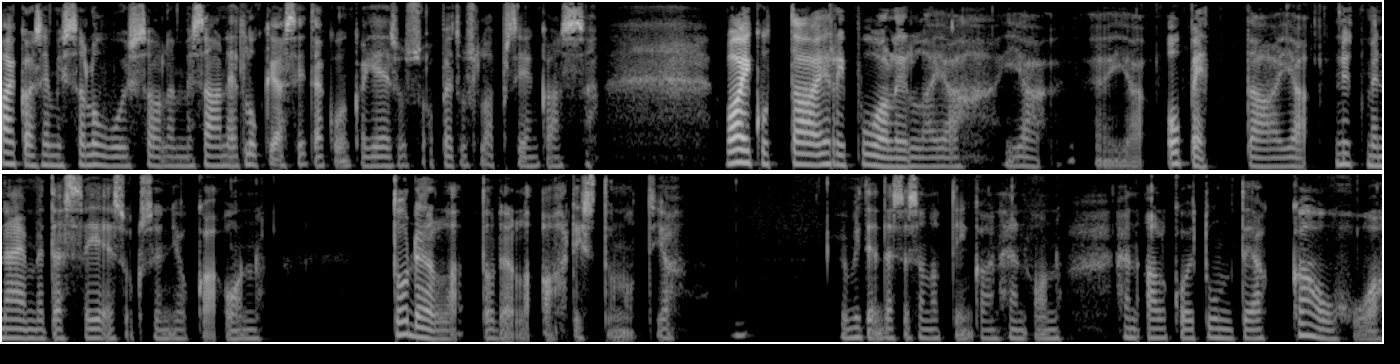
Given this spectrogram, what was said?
aikaisemmissa luvuissa olemme saaneet lukea sitä, kuinka Jeesus opetuslapsien kanssa vaikuttaa eri puolilla ja, ja, ja opettaa. Ja nyt me näemme tässä Jeesuksen, joka on todella, todella ahdistunut ja, ja miten tässä sanottiinkaan, hän, on, hän alkoi tuntea kauhua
